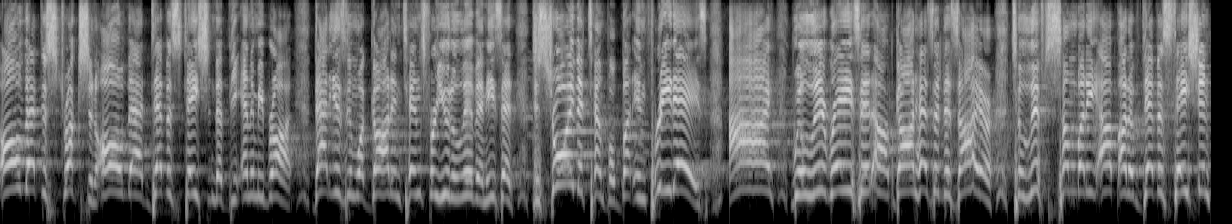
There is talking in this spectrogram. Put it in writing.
all that destruction, all that devastation that the enemy brought, that isn't what God intends for you to live in. He said, Destroy the temple, but in three days I will raise it up. God has a desire to lift somebody up out of devastation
